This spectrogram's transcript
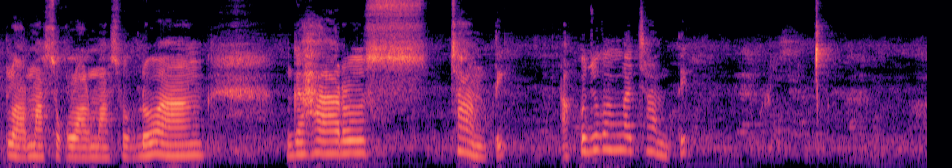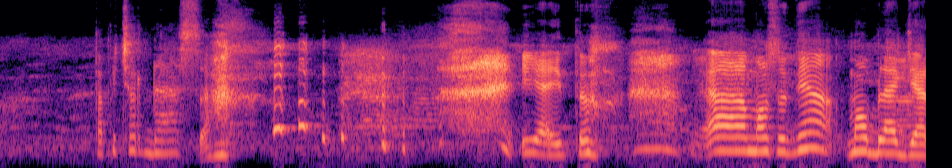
keluar masuk keluar masuk doang. Nggak harus cantik. Aku juga nggak cantik. Tapi cerdas. Iya itu. Eh, maksudnya mau belajar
